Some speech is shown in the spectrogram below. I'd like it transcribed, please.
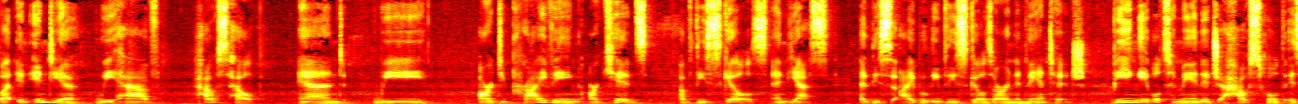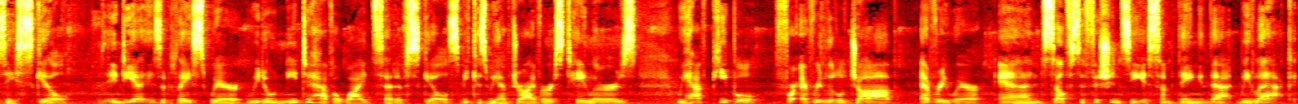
But in India, we have house help, and we are depriving our kids of these skills. And yes, least I believe these skills are an advantage. Being able to manage a household is a skill. India is a place where we don't need to have a wide set of skills because we have drivers, tailors, we have people for every little job everywhere, and self sufficiency is something that we lack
